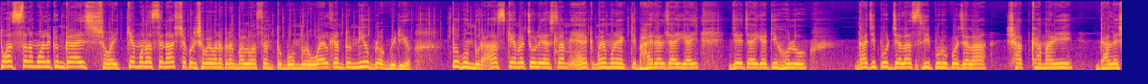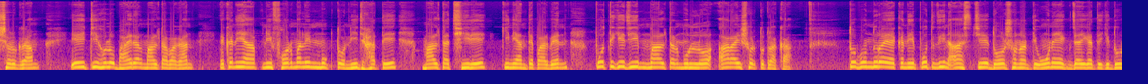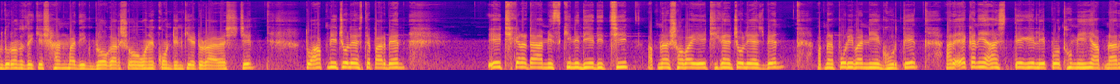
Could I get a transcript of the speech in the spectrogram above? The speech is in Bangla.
তো আসসালামু আলাইকুম গাইস সবাই কেমন আছেন? আশা করি সবাই অনেক অনেক ভালো আছেন। তো বন্ধুরা welcome to new blog video তো বন্ধুরা, আজকে আমরা চলে আসলাম এক এমন একটি ভাইরাল জায়গায়। যে জায়গাটি হলো গাজীপুর জেলা, শ্রীপুর উপজেলা, সাতখামারি, ঢালেশ্বর গ্রাম। এইটি হলো ভাইরাল মালটা বাগান। এখানে আপনি ফরমালিন মুক্ত নিজ হাতে মালটা ছিঁড়ে কিনে আনতে পারবেন। প্রতি কেজি মালটার মূল্য আড়াইশো টাকা। তো বন্ধুরা, এখানে প্রতিদিন আসছে দর্শনার্থী অনেক জায়গা থেকে, দূর দূরান্ত থেকে সাংবাদিক, ব্লগার সহ অনেক কন্টেন্ট ক্রিয়েটররা আসছে। তো আপনি চলে আসতে পারবেন। এই ঠিকানাটা আমি স্ক্রিনে দিয়ে দিচ্ছি। আপনারা সবাই এই ঠিকানায় চলে আসবেন, আপনার পরিবার নিয়ে ঘুরতে। আর এখানে আসতে গেলে প্রথমেই আপনার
